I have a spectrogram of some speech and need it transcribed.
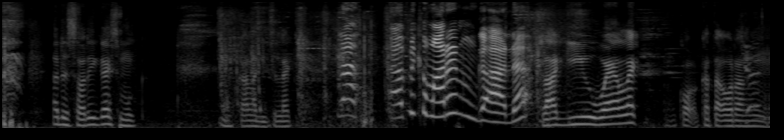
Aduh sorry guys muka, muka lagi jelek. Lah, tapi kemarin nggak ada. Lagi welek kok kata orang.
